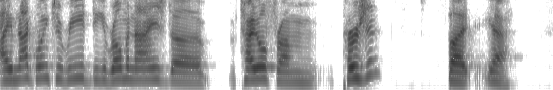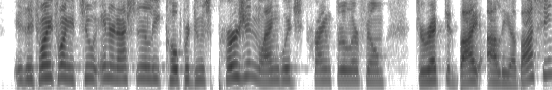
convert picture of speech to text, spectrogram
I am not going to read the Romanized uh, title from Persian, but yeah. Is a 2022 internationally co produced Persian language crime thriller film directed by Ali Abbasi,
